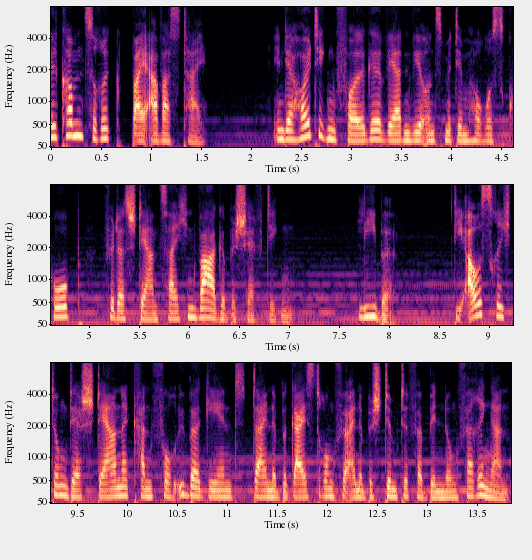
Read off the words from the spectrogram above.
Willkommen zurück bei Avastai. In der heutigen Folge werden wir uns mit dem Horoskop für das Sternzeichen Waage beschäftigen. Liebe. Die Ausrichtung der Sterne kann vorübergehend deine Begeisterung für eine bestimmte Verbindung verringern.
